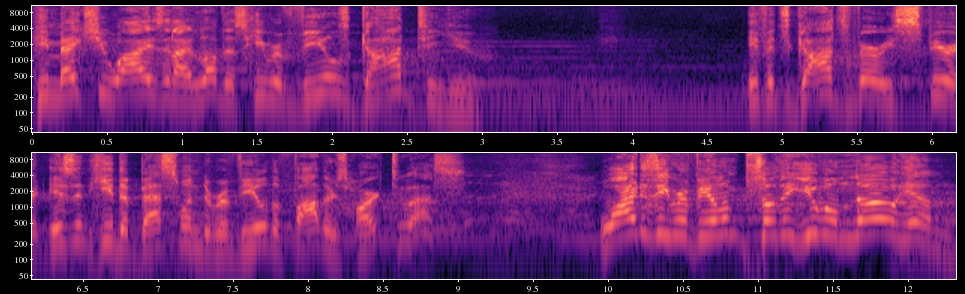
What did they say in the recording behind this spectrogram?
He makes you wise, and I love this. He reveals God to you. If it's God's very Spirit, isn't He the best one to reveal the Father's heart to us? Why does He reveal Him? So that you will know Him.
